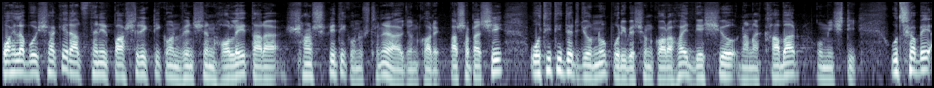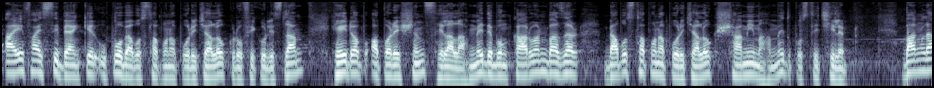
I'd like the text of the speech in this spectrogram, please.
পহেলা বৈশাখে রাজধানীর পাশের একটি কনভেনশন হলে তারা সাংস্কৃতিক অনুষ্ঠানের আয়োজন করে। পাশাপাশি অতিথিদের জন্য পরিবেশন করা হয় দেশীয় নানা খাবার ও মিষ্টি। উৎসবে আইএফআইসি ব্যাংকের উপব্যবস্থাপনা পরিচালক Rafiqul Islam, head of operations Helal Ahmed এবং কারওয়ান বাজার ব্যবস্থাপনা পরিচালক শামীম আহমেদ উপস্থিত ছিলেন। বাংলা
